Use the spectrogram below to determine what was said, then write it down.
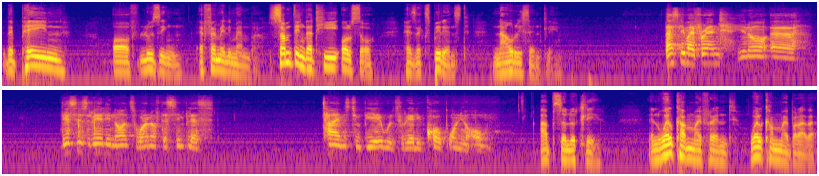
the pain of losing a family member, something that he also has experienced now recently. Lastly, my friend, you know, uh, this is really not one of the simplest times to be able to really cope on your own. Absolutely. And welcome, my friend. Welcome, my brother.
